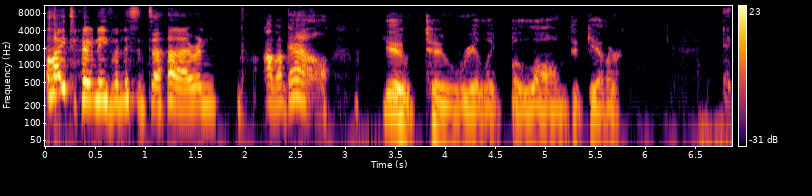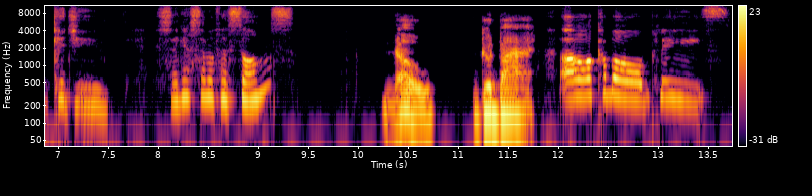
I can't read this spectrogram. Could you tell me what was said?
I don't even listen to her, and I'm a girl. You two really belong together. Could you sing us some of her songs? No, goodbye. Oh, come on, please.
